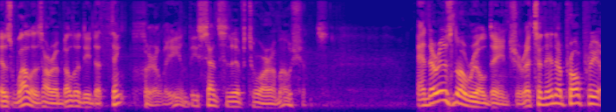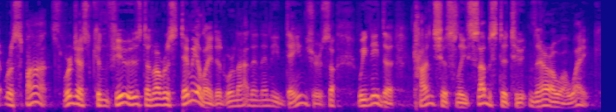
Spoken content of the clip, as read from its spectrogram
as well as our ability to think clearly and be sensitive to our emotions. And there is no real danger. It's an inappropriate response. We're just confused and overstimulated. We're not in any danger. So we need to consciously substitute narrow awake.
